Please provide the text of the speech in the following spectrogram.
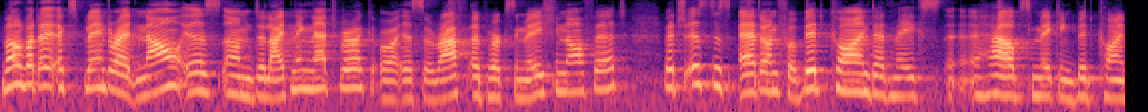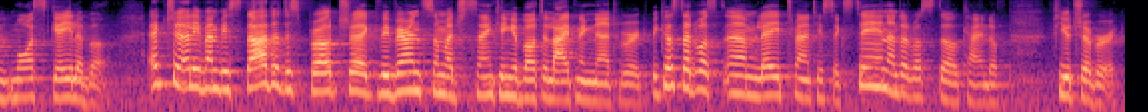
Well, what I explained right now is um, the Lightning Network, or is a rough approximation of it which is this add-on for Bitcoin that makes, uh, helps making Bitcoin more scalable. Actually, when we started this project, we weren't so much thinking about the Lightning Network because that was um, late 2016 and that was still kind of future work.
